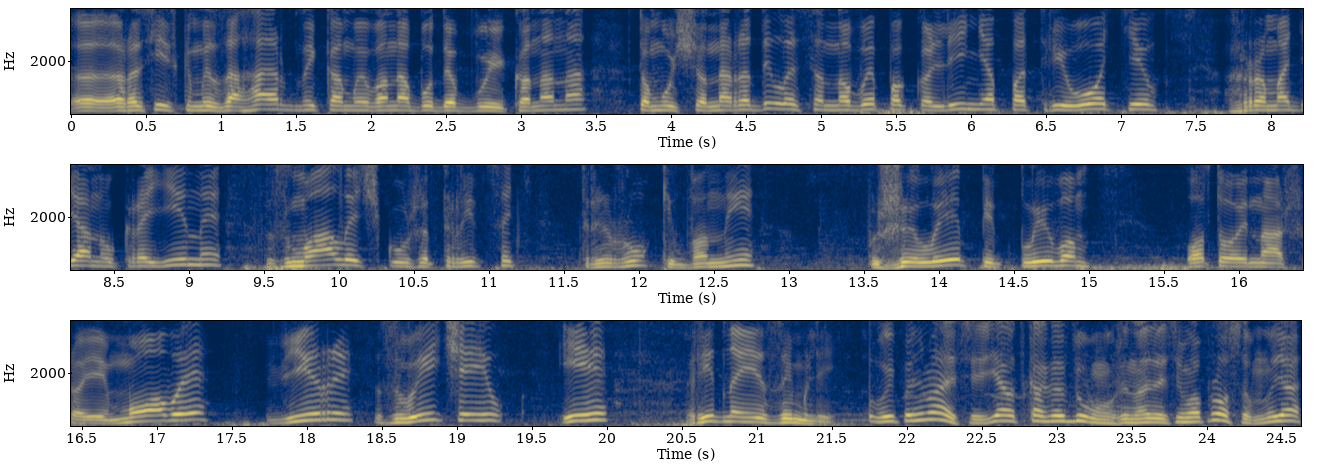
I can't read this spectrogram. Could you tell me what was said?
е, російськими загарбниками вона буде виконана, тому що народилося нове покоління патріотів, громадян України з маличку вже 33 роки. Вони жили під впливом отої нашої мови, віри, звичаїв і рідної землі. Вы понимаете, я вот как-то думал уже над этим вопросом, но я,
